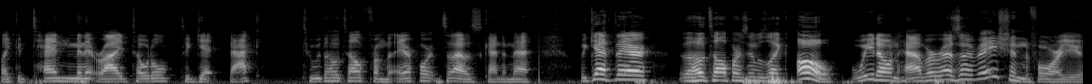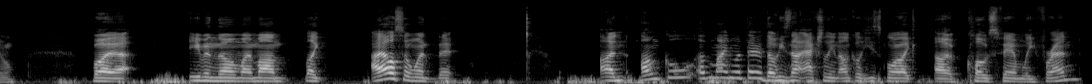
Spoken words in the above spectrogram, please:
like a 10 minute ride total to get back to the hotel from the airport. So that was kind of meh. We get there, the hotel person was like, "Oh, we don't have a reservation for you." But uh, even though my mom like I also went there an uncle of mine went there, though he's not actually an uncle. He's more like a close family friend.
